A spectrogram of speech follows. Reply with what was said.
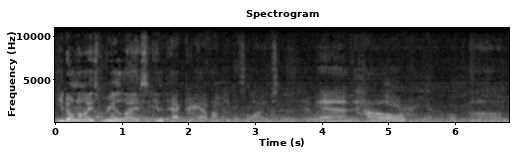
you don't always realize the impact you have on people's lives and how um,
